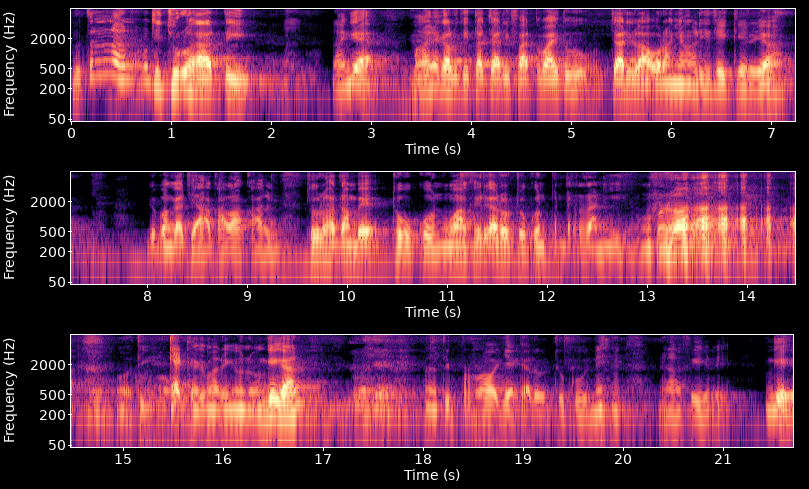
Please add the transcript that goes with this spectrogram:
Lho tenan dijuru hati. Nah ya, makanya kalau kita cari fatwa itu carilah orang yang ahli zikir ya. Coba enggak diakal-akali. Curhat sampai dukun, akhir karo dukun beneran iki. oh, dikek kaya mari ngono. Nggih kan? Nanti proyek karo dukune akhire. Nggih.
